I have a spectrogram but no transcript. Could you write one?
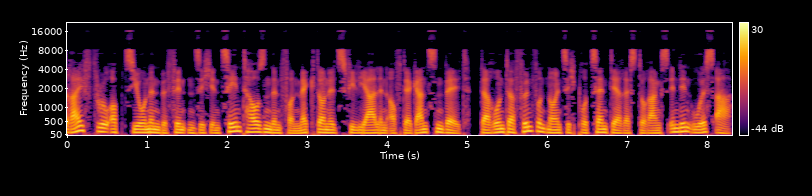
Drive-Thru-Optionen befinden sich in Zehntausenden von McDonald's-Filialen auf der ganzen Welt, darunter 95 Prozent der Restaurants in den USA.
